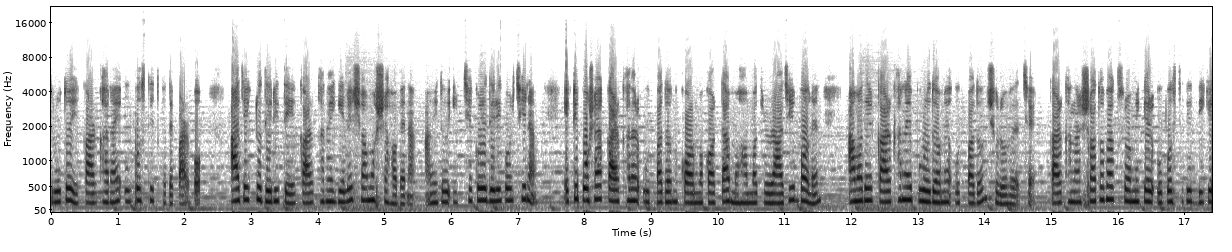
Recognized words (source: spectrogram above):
দ্রুতই কারখানায় উপস্থিত হতে পারব। আজ একটু দেরিতে কারখানায় গেলে সমস্যা হবে না। আমি তো ইচ্ছে করে দেরি করছি না। একটি পোশাক কারখানার উৎপাদন কর্মকর্তা মোহাম্মদ রাজীব বলেন, আমাদের কারখানায় পুরোদমে উৎপাদন শুরু হয়েছে। কারখানার শতভাগ শ্রমিকের উপস্থিতির দিকে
